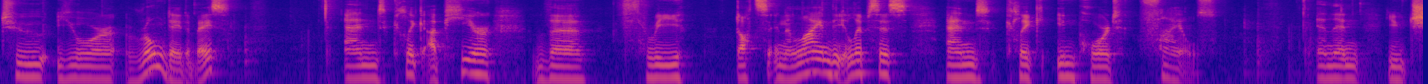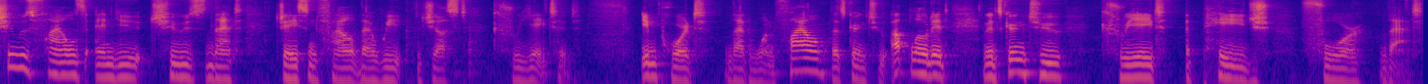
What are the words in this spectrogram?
to your Roam database and click up here the three dots in a line, the ellipsis, and click import files. And then you choose files and you choose that JSON file that we just created. Import that one file that's going to upload it and it's going to create a page for that.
